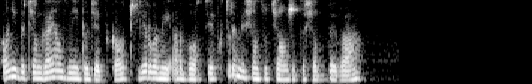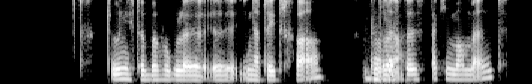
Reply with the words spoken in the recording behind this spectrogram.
oni wyciągają z niej to dziecko, czyli robią jej aborcję. W którym miesiącu ciąży to się odbywa? Czy u nich to chyba w ogóle y, inaczej trwa? Dobra, Natomiast to jest taki moment,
